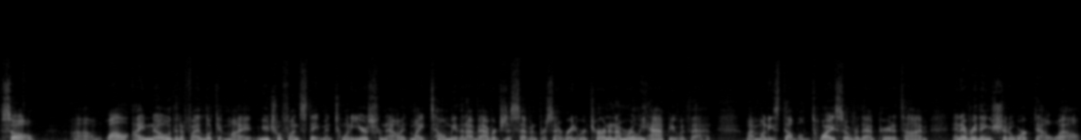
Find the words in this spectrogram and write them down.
So, um, while I know that if I look at my mutual fund statement 20 years from now, it might tell me that I've averaged a 7% rate of return, and I'm really happy with that. My money's doubled twice over that period of time, and everything should have worked out well.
